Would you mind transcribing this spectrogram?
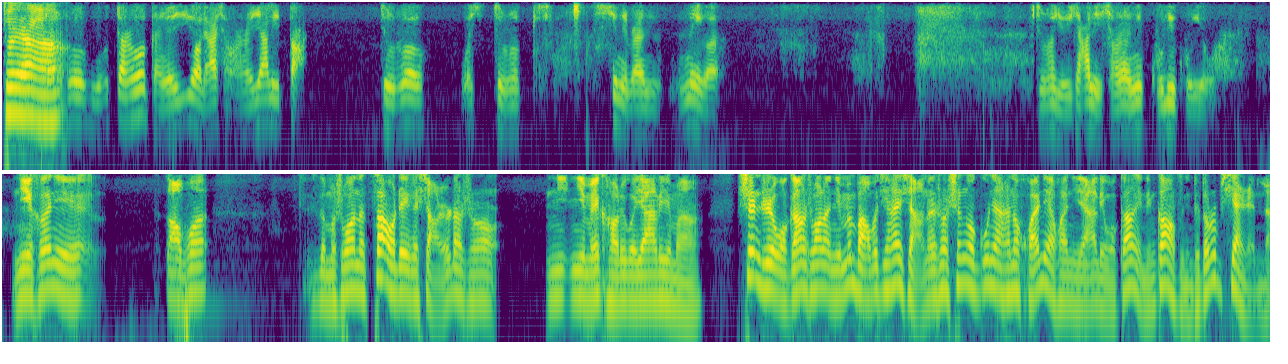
对啊。说我，但是我感觉要俩小孩压力大，就是说，我就是说，心里边那个，就是说有压力，想让你鼓励鼓励我。你和你老婆怎么说呢？造这个小人的时候，你你没考虑过压力吗？甚至我刚说了，你们保不齐还想着说生个姑娘还能缓解缓解压力。我刚已经告诉你，这都是骗人的。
